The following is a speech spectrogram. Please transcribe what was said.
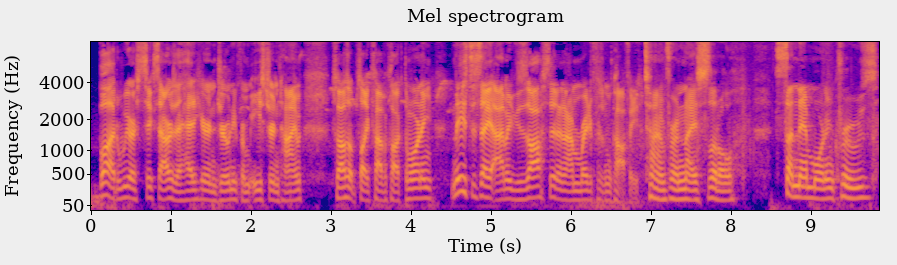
But we are six hours ahead here in Germany from Eastern time, so I was up to like five o'clock in the morning. Needs to say, I'm exhausted and I'm ready for some coffee. Time for a nice little Sunday morning cruise.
